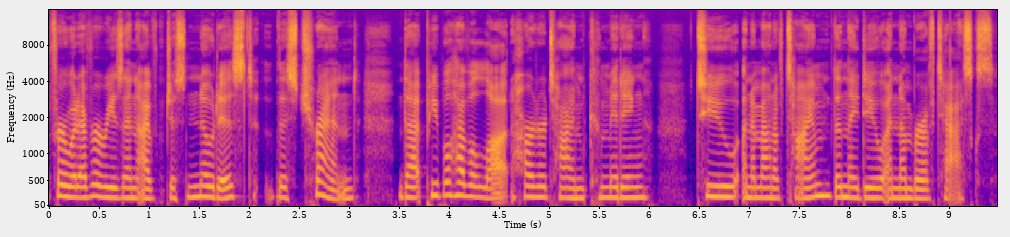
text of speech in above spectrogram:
for whatever reason, I've just noticed this trend that people have a lot harder time committing to an amount of time than they do a number of tasks.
